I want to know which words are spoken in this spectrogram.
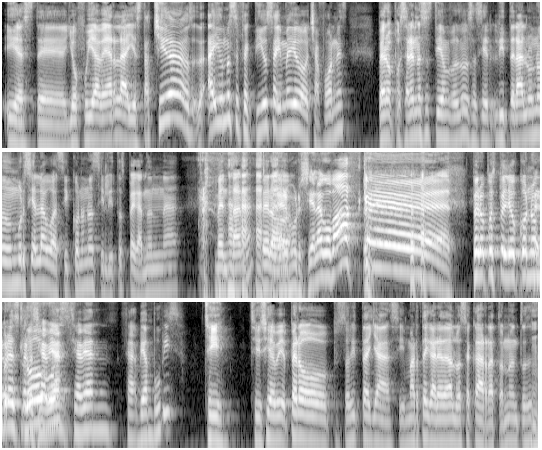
Y este, yo fui a verla y está chida. o sea, hay unos efectivos ahí medio chafones, pero pues eran esos tiempos, ¿no? O sea, así, literal, uno de un murciélago así con unos hilitos pegando en una ventana. Pero, El murciélago Vázquez. pero pues peleó con hombres pero, lobos. Si habían, si habían, si habían boobies. Sí, sí, sí había. Pero pues ahorita ya, sí, Marta Gareda lo hace cada rato, ¿no? Entonces,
